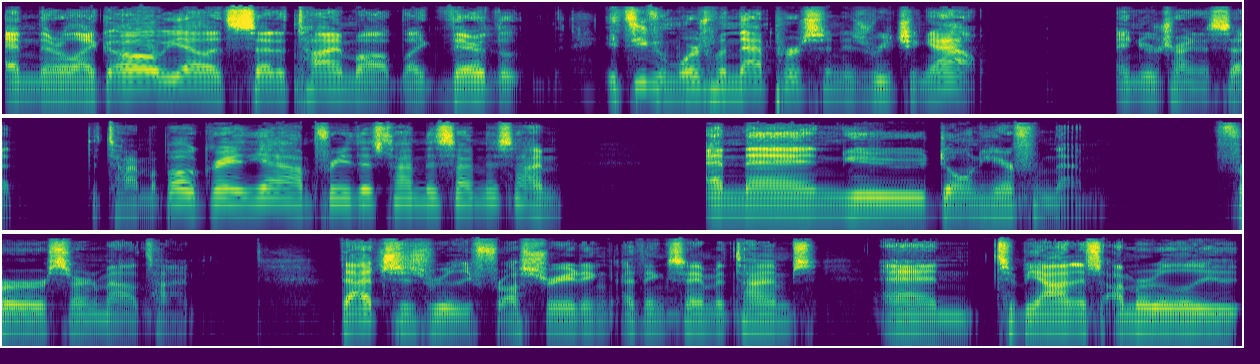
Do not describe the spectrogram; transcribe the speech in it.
And they're like oh yeah let's set a time up. Like they're the it's even worse when that person is reaching out and you're trying to set the time up. Oh great. Yeah i'm free this time this time this time. And then you don't hear from them for a certain amount of time. That's just really frustrating i think sam at times. And to be honest i'm a really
